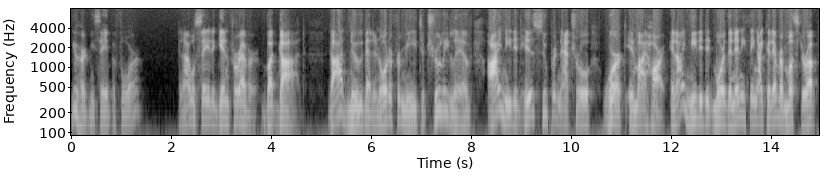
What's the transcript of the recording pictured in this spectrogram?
You heard me say it before, and I will say it again forever. But God. God knew that in order for me to truly live, I needed his supernatural work in my heart, and I needed it more than anything I could ever muster up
